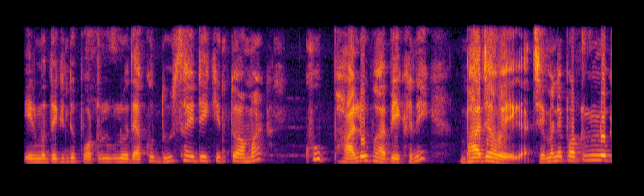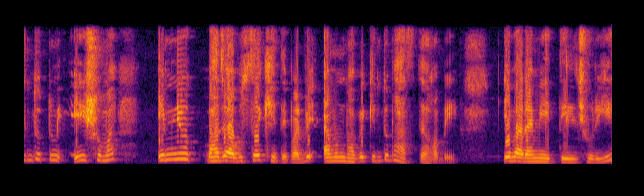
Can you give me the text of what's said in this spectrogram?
এর মধ্যে কিন্তু পটলগুলো দেখো, দু সাইডে কিন্তু আমার খুব ভালোভাবে এখানে ভাজা হয়ে গেছে। মানে পটলগুলো কিন্তু তুমি এই সময় এমনিও ভাজা অবস্থায় খেতে পারবে, এমনভাবে কিন্তু ভাজতে হবে। এবার আমি এই তেল ছড়িয়ে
